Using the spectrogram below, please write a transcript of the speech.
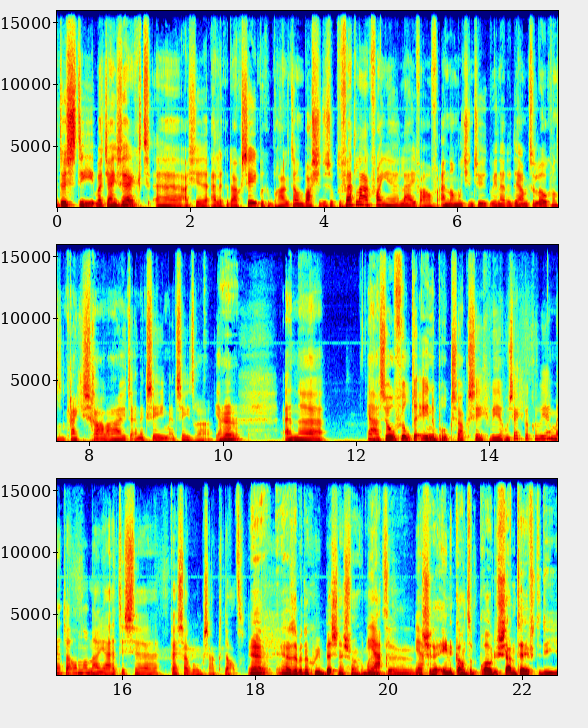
dus die, wat jij zegt, als je elke dag zeepen gebruikt, dan was je dus ook de vetlaag van je lijf af. En dan moet je natuurlijk weer naar de dermatoloog, want dan krijg je schrale huid en eczeem, et cetera. Ja. ja. En ja, zo vult de ene broekzak zich weer, hoe zeg je dat ook alweer, met de andere. Nou ja, het is uh, per broekzak, dat. Ja, ja, ze hebben er een goede business van gemaakt. Ja, uh, als je aan de ene kant een producent heeft die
